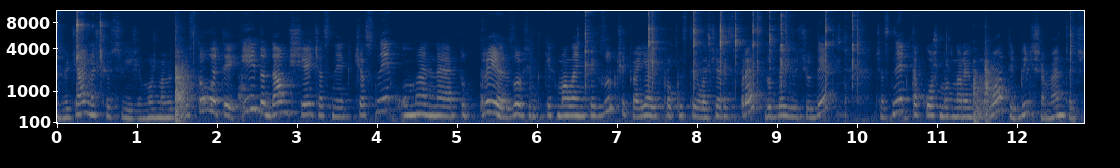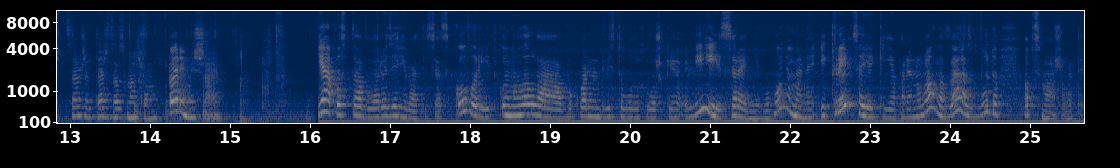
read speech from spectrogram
Звичайно, що свіжі можна використовувати. І додам ще часник. Часник у мене тут три зовсім таких маленьких зубчика. Я їх пропустила через прес, додаю сюди. Часник також можна регулювати більше, менше, це вже теж за смаком. Перемішаю. Я поставила розігріватися сковорідку, налила буквально 2 столових ложки олії, середній вогонь у мене, і крильця, які я маринувала, зараз буду обсмажувати.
